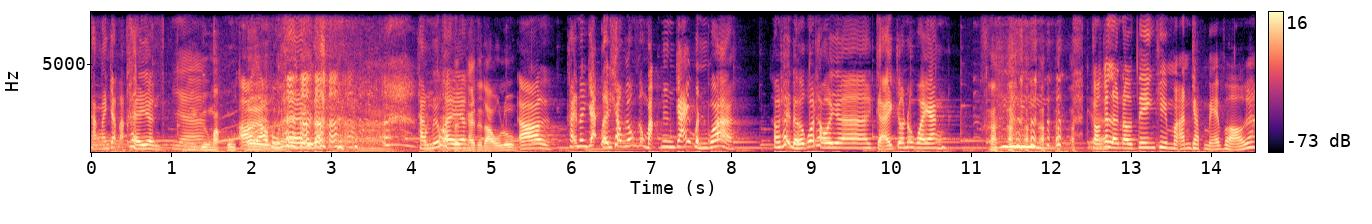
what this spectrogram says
thằng này chắc nó hiền. Như dạ gương mặt phu ờ thê ờ, phu thê vậy đó. À, thằng tình hiền. ngay từ đầu luôn. Ờ thấy nó dắt lại sao giống cái mặt con gái mình quá. Thôi thấy được quá thôi ờ, kệ cho nó quen. Còn cái lần đầu tiên khi mà anh gặp mẹ vợ á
